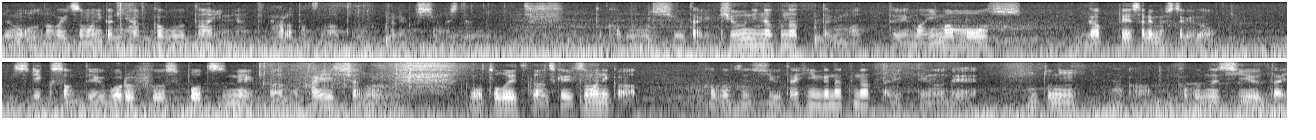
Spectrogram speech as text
それもなんかいつの間にか200株単位になってて腹立つなと思ったりもしました。株主優待急になくなったりもあってまあ今も合併されましたけどスリクソンっていうゴルフスポーツメーカーの会社のもう届いてたんですけどいつの間にか株主優待品がなくなったりっていうので本当になんか株主優待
